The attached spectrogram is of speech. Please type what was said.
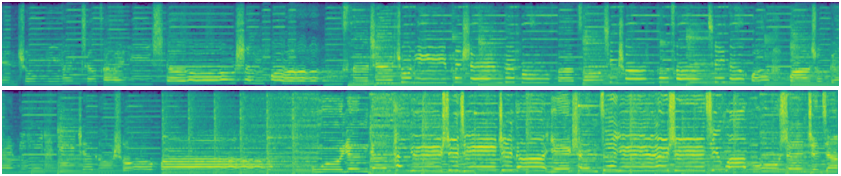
眼中明暗交杂，一笑生花。暮色遮住你蹒跚的步伐，走进床头藏起的画，画中的你低着头说话。我仍感叹于世界之大，也沉醉于儿时情话，不慎真假，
